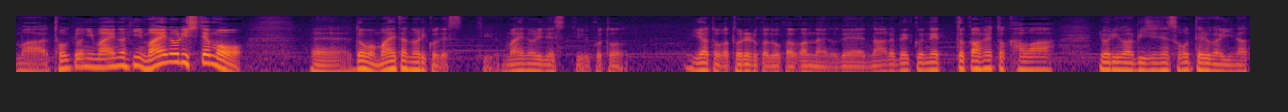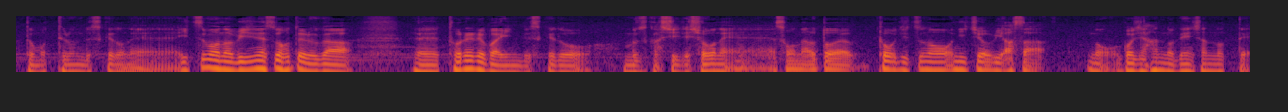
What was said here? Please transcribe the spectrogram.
まあ東京に前の日前乗りしても、えー、どうも前田紀子ですっていう前乗りですっていうこと宿が取れるかどうかわかんないので、なるべくネットカフェとかは、よりはビジネスホテルがいいなって思ってるんですけどね、いつものビジネスホテルが、えー、取れればいいんですけど、難しいでしょうね。そうなると、当日の日曜日朝の5時半の電車に乗って、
